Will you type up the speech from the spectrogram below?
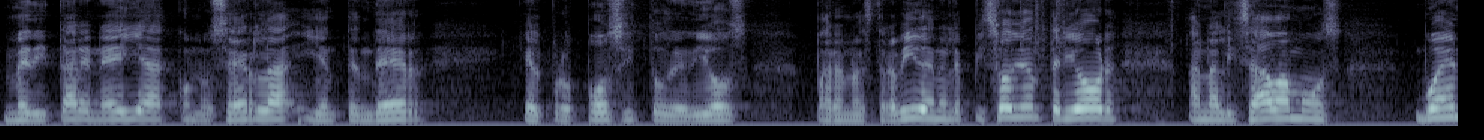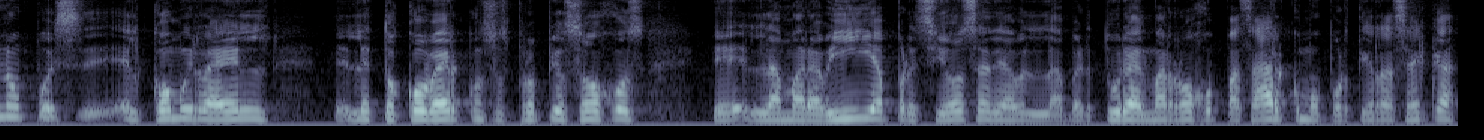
meditar en ella, conocerla y entender el propósito de Dios para nuestra vida. En el episodio anterior analizábamos, bueno, pues el cómo Israel eh, le tocó ver con sus propios ojos eh, la maravilla preciosa de la abertura del Mar Rojo, pasar como por tierra seca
